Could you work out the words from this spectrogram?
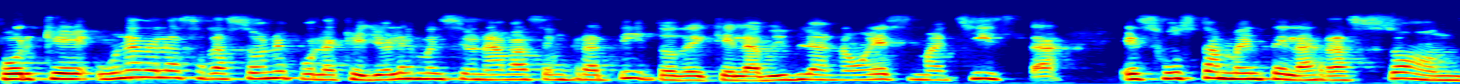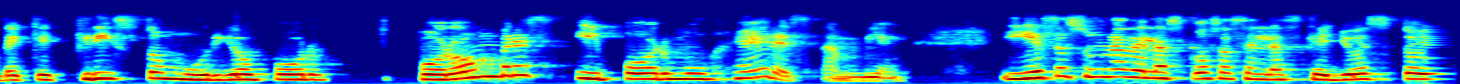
Porque una de las razones por las que yo les mencionaba hace un ratito de que la Biblia no es machista es justamente la razón de que Cristo murió por, por hombres y por mujeres también. Y esa es una de las cosas en las que yo estoy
